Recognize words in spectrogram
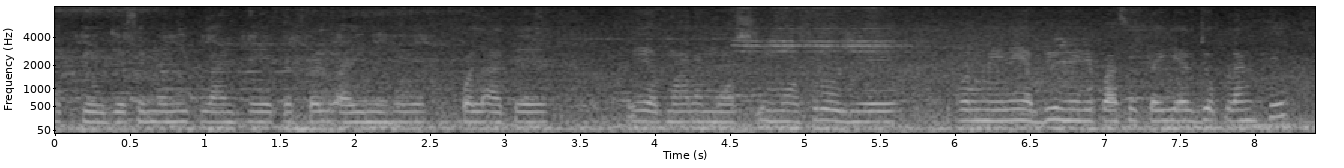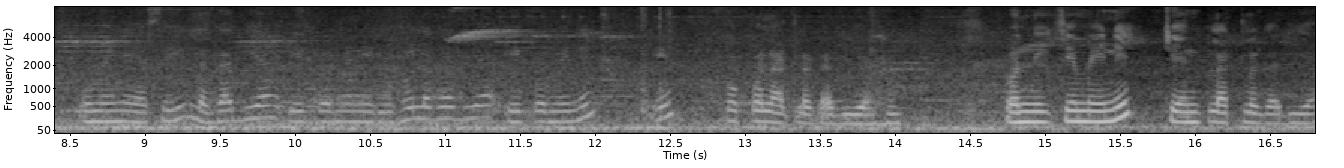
सकते हो। जैसे मनी प्लांट है कटल वाइनी है पलाट है, ये हमारा मौसरोज है और मैंने अभी मेरे पास तैयार जो प्लांट थे, वो मैंने ऐसे ही लगा दिया। एक बार मैंने रोहो लगा दिया, एक बार मैंने ये पपलाट लगा दिया है। और नीचे मैंने चैन प्लाट लगा दिया।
